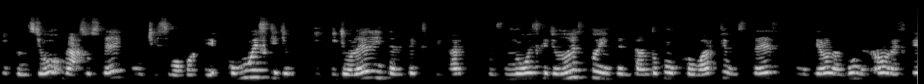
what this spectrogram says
Y pues yo me asusté muchísimo porque cómo es que yo, y, yo le intenté explicar, pues no es que yo no estoy intentando comprobar que ustedes cometieron algún error, es que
